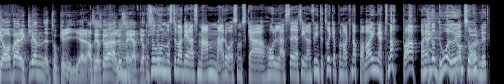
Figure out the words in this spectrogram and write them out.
Ja, verkligen tokerier. Alltså jag ska vara ärlig och säga att jag Så förstår... hon måste vara deras mamma då som ska hålla, säga till dem, får inte trycka på några knappar. Va? Inga knappar? Vad händer då? Då är det inte så roligt.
